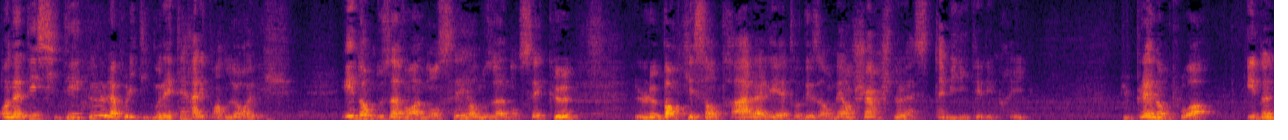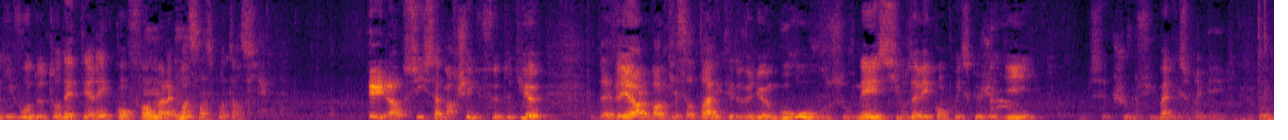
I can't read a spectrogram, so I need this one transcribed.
on a décidé que la politique monétaire allait prendre le relais. Et donc nous avons annoncé, on nous a annoncé que le banquier central allait être désormais en charge de la stabilité des prix, du plein emploi et d'un niveau de taux d'intérêt conforme à la croissance potentielle. Et là aussi, ça marchait du feu de Dieu. D'ailleurs, le banquier central était devenu un gourou. Vous vous souvenez, si vous avez compris ce que j'ai dit, c'est que je me suis mal exprimé.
